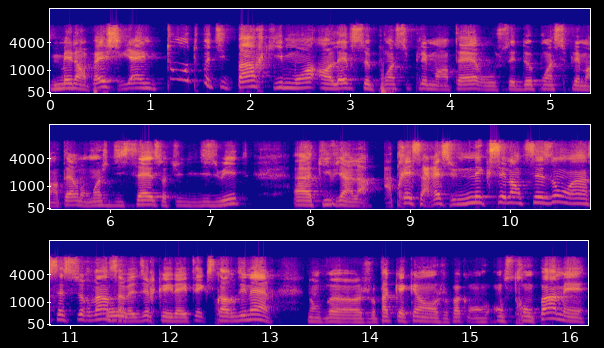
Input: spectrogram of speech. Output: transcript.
Mais n'empêche, il y a une toute petite part qui, moi, enlève ce point supplémentaire ou ces deux points supplémentaires. Donc moi je dis 16, soit tu dis 18. Euh, qui vient là. Après, ça reste une excellente saison, hein, 16 sur 20, ça veut dire qu'il a été extraordinaire. Donc, euh, je veux pas que quelqu'un, je veux pas qu'on se trompe pas, mais,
